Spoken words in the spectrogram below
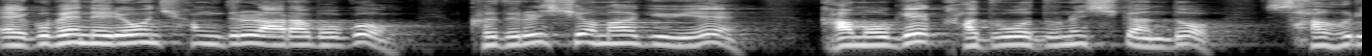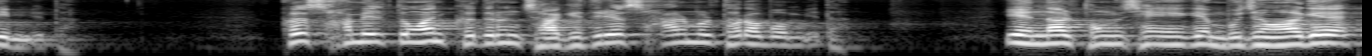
애굽에 내려온 형들을 알아보고 그들을 시험하기 위해 감옥에 가두어 두는 시간도 사흘입니다. 그 3일 동안 그들은 자기들의 삶을 돌아봅니다. 옛날 동생에게 무정하게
